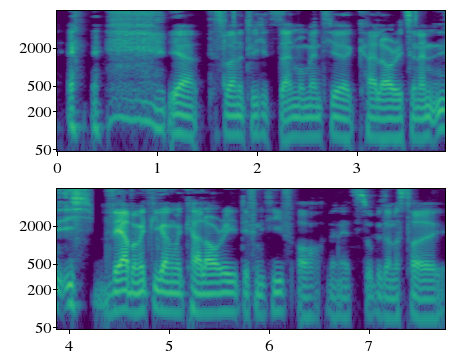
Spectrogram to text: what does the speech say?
ja, das war natürlich jetzt dein Moment hier, Kyle Lowry zu nennen. Ich wäre aber mitgegangen mit Kyle Lowry, definitiv, auch wenn er jetzt so besonders toll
